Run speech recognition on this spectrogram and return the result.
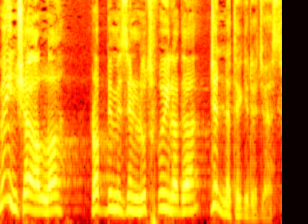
ve inşallah Rabbimizin lütfuyla da cennete gireceğiz.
